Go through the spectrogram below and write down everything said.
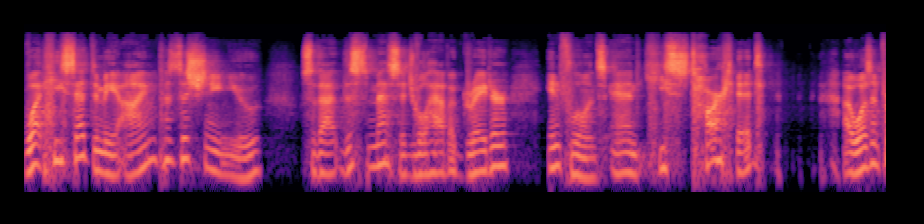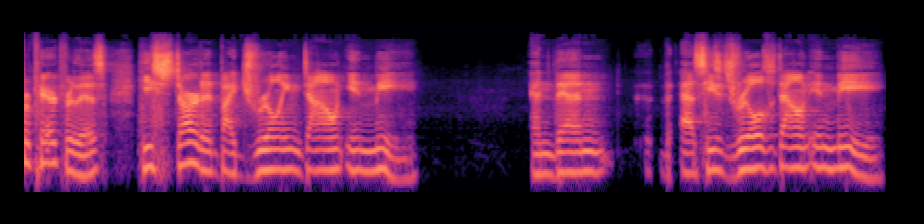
what He said to me. I'm positioning you so that this message will have a greater influence. And He started, I wasn't prepared for this, He started by drilling down in me. And then as He drills down in me,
